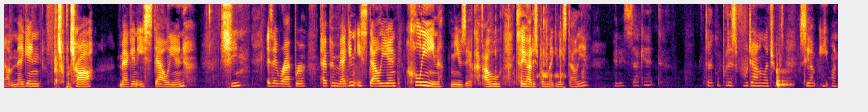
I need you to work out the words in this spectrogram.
not Megan Cha, Megan E Stallion. She is a rapper. Type in Megan E Stallion clean music. I will tell you how to spell Megan E Stallion in a second. Derek will put his food down and let you guys see him eat on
